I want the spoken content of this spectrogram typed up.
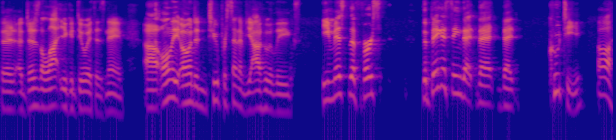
There, uh, there's a lot you could do with his name. Uh, only owned in two percent of Yahoo leagues. He missed the first. The biggest thing that that that Coutee, oh,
